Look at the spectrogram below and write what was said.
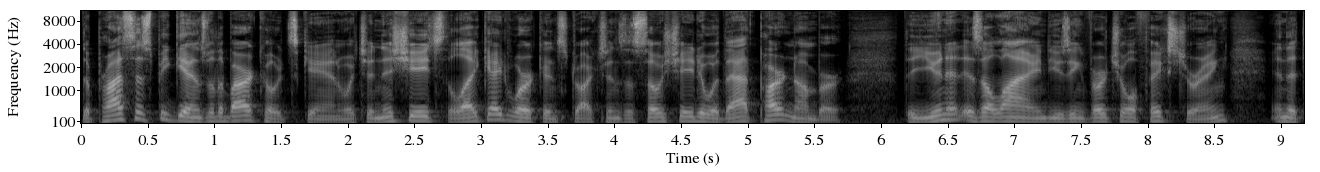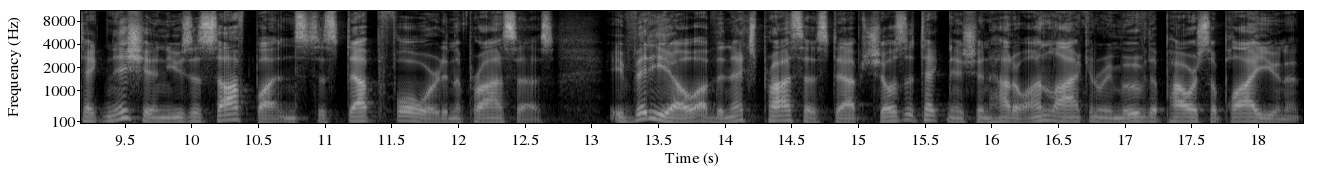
The process begins with a barcode scan, which initiates the LightGuide work instructions associated with that part number. The unit is aligned using virtual fixturing, and the technician uses soft buttons to step forward in the process. A video of the next process step shows the technician how to unlock and remove the power supply unit.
